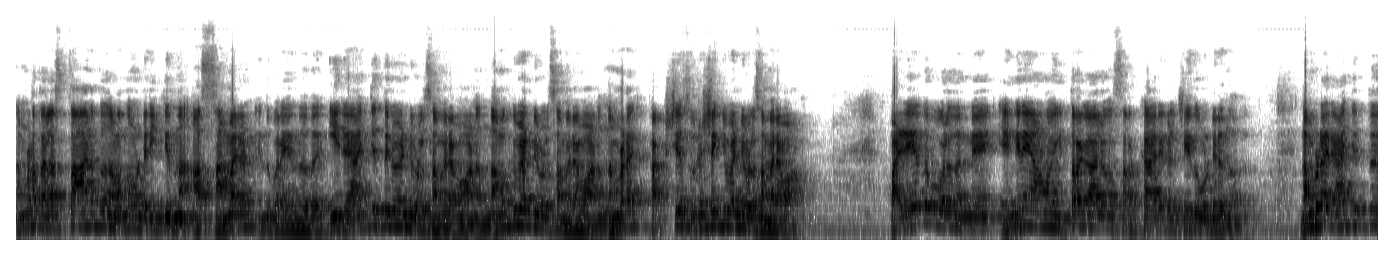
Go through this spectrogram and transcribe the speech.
നമ്മുടെ തലസ്ഥാനത്ത് നടന്നുകൊണ്ടിരിക്കുന്ന ആ സമരം എന്ന് പറയുന്നത് ഈ രാജ്യത്തിന് വേണ്ടിയുള്ള സമരമാണ് നമുക്ക് വേണ്ടിയുള്ള സമരമാണ് നമ്മുടെ ഭക്ഷ്യ സുരക്ഷയ്ക്ക് വേണ്ടിയുള്ള സമരമാണ്. പഴയതുപോലെ തന്നെ എങ്ങനെയാണോ ഇത്ര കാലവും സർക്കാരുകൾ ചെയ്തുകൊണ്ടിരുന്നത്? നമ്മുടെ രാജ്യത്ത്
